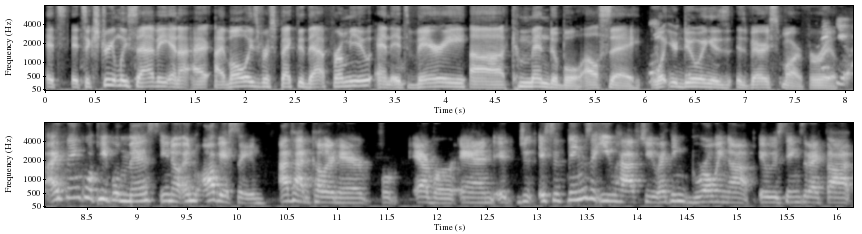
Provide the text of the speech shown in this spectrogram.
It's it's extremely savvy, and I, I've always respected that from you, and it's very uh, commendable. I'll say Thank what you're doing is, is very smart for Thank real. You. I think what people miss, you know, and obviously I've had colored hair forever, and it it's the things that you have to. I think growing up, it was things that I thought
